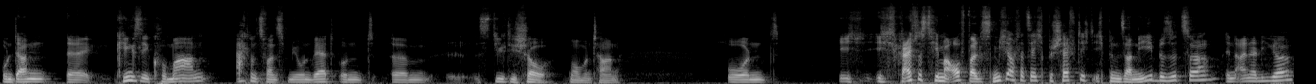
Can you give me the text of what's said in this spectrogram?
Und dann äh, Kingsley Coman 28 Millionen wert und ähm, stiehlt die Show momentan. Und ich, ich greife das Thema auf, weil es mich auch tatsächlich beschäftigt. Ich bin Sané-Besitzer in einer Liga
